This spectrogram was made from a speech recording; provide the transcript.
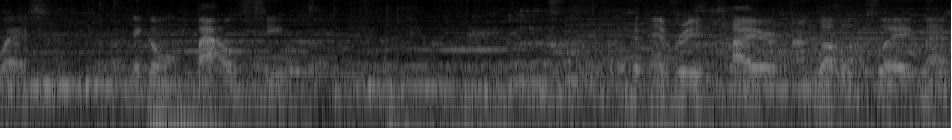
wait, they go on battlefield. Every higher level play match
